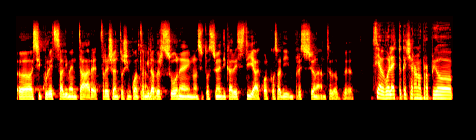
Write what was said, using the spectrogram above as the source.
uh, sicurezza alimentare. 350.000 persone in una situazione di carestia è qualcosa di impressionante davvero. Sì, avevo letto che c'erano proprio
